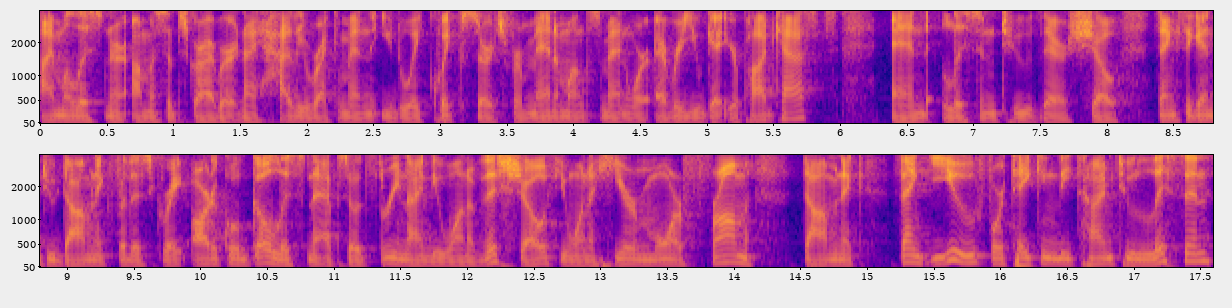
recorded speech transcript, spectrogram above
I'm a listener, I'm a subscriber, and I highly recommend that you do a quick search for Men Amongst Men wherever you get your podcasts and listen to their show. Thanks again to Dominick for this great article. Go listen to episode 391 of this show if you want to hear more from Dominick. Thank you for taking the time to listen.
